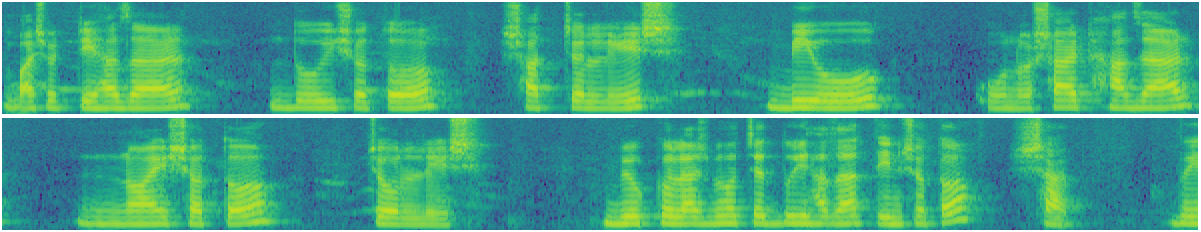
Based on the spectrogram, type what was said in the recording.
বাষট্টি হাজার দুইশত সাতচল্লিশ বিয়োগ উনষাট হাজার নয়শত চল্লিশ। বিয়োগ করলে আসবে হচ্ছে দুই হাজার তিনশত সাত। দুই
